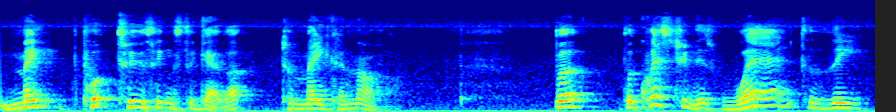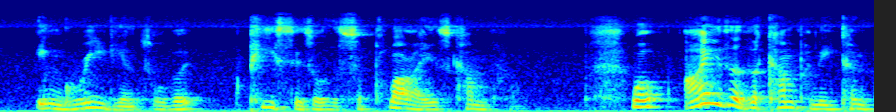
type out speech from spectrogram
make put two things together to make another. But the question is where do the ingredients or the pieces or the supplies come from? Well, either the company can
